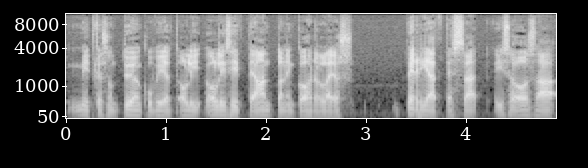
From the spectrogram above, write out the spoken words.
mitkä sun työnkuviot oli, oli sitten Antonin kohdalla, jos periaatteessa iso osa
